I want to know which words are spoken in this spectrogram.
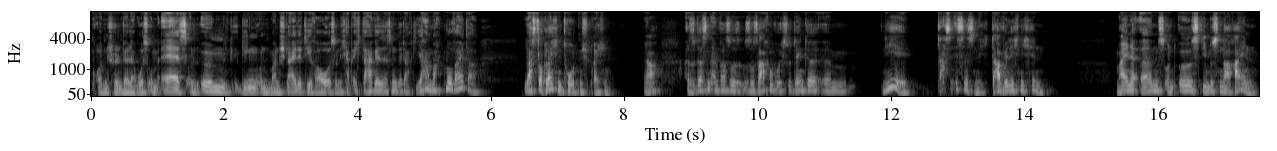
Gordon Schönwälder, wo es um S und Öm ging und man schneidet die raus. Und ich habe echt da gesessen und gedacht, ja, macht nur weiter. Lass doch gleich einen Toten sprechen. Ja, Also das sind einfach so, so Sachen, wo ich so denke, ähm, nee, das ist es nicht. Da will ich nicht hin. Meine Irms und Ös, die müssen da rein.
